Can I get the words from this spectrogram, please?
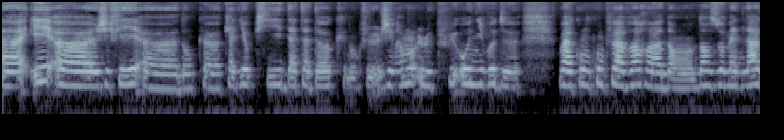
Euh, et euh, j'ai fait euh, donc Calliope, Datadoc, donc j'ai vraiment le plus haut niveau de voilà, qu'on peut avoir dans, dans ce domaine-là,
